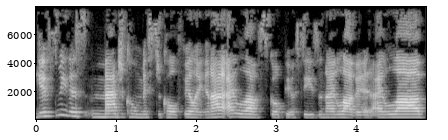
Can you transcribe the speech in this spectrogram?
gives me this magical mystical feeling and I, I love scorpio season i love it i love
